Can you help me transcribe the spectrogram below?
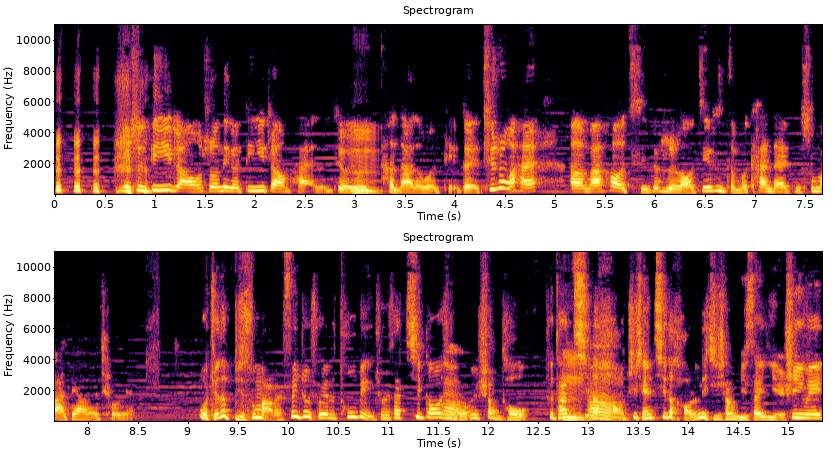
就是第一张，我说那个第一张牌的就有很大的问题。对，其实我还呃蛮好奇，就是老金是怎么看待比苏马这样的球员？我觉得比苏马的非洲球员的通病就是他踢高就容易上头，就他踢得好，之前踢得好的那几场比赛也是因为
